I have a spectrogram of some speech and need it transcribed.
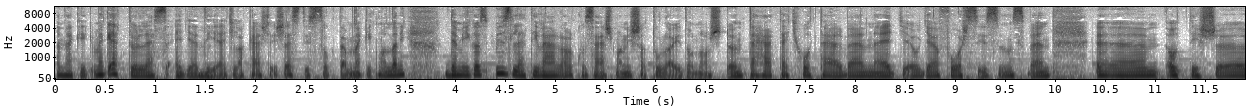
nekik, meg ettől lesz egyedi egy lakás, és ezt is szoktam nekik mondani, de még az üzleti vállalkozásban is a tulajdonos dönt, tehát egy hotelben, egy, ugye a Four Seasons-ben, ö, ott is, ö,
